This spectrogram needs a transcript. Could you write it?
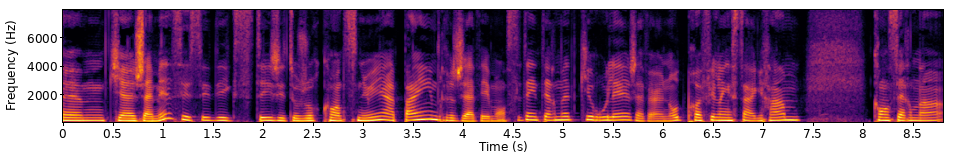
euh, qui a jamais cessé d'exister. J'ai toujours continué à peindre. J'avais mon site internet qui roulait. J'avais un autre profil Instagram concernant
